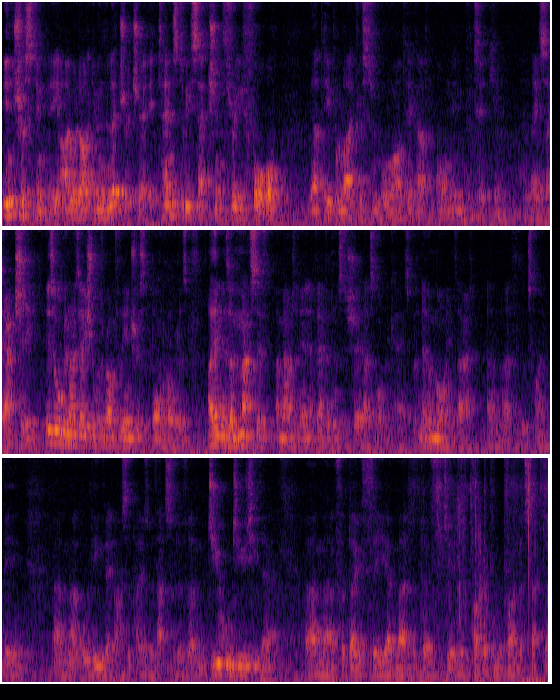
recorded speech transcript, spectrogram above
interestingly, I would argue in the literature, it tends to be section 3-4 that people like Christian Wolmar pick up on in particular. and they say, actually, this organisation was run for the interests of bondholders. I think there's a massive amount of evidence to show that's not the case, but never mind that um, uh, for the time being. Um, uh, we'll leave it, I suppose, with that sort of um, dual duty there um, uh, for both the, um, uh, both the public and the private sector.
